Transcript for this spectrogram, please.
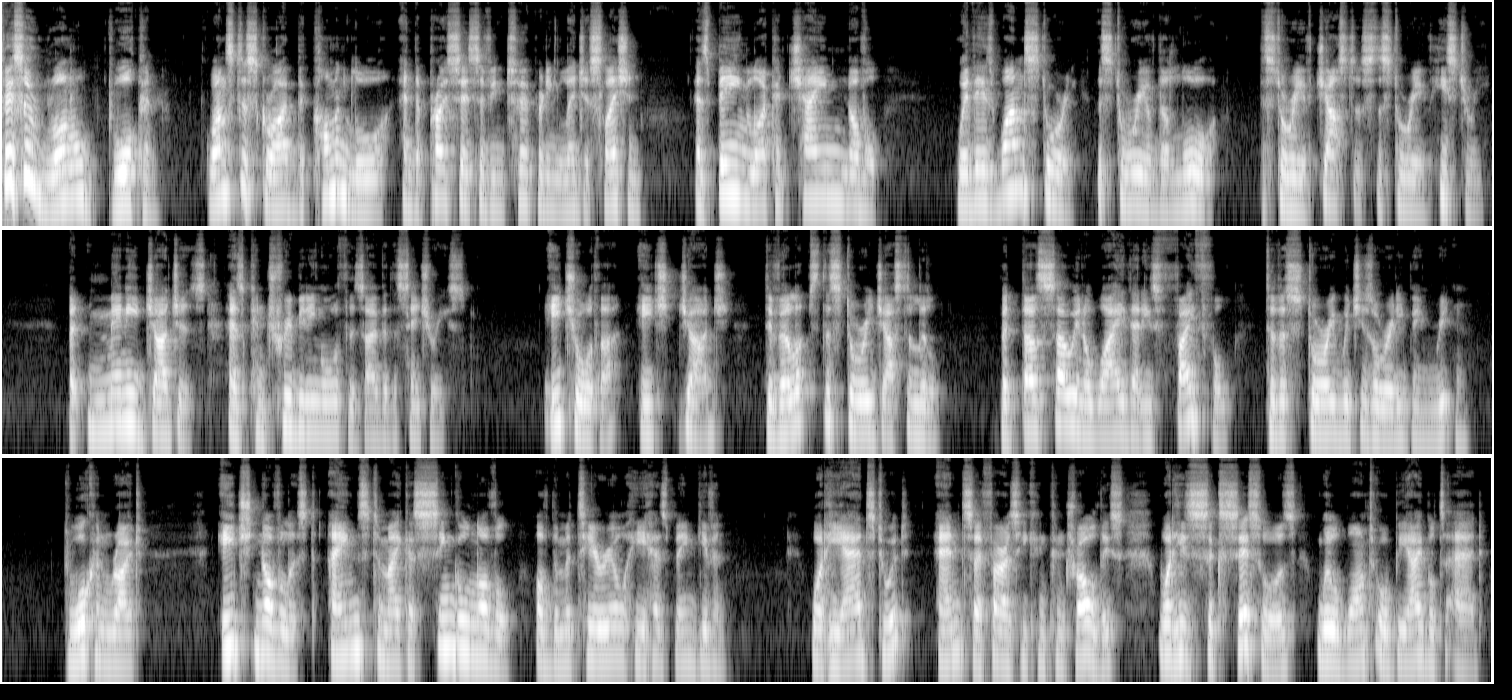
Professor Ronald Dworkin once described the common law and the process of interpreting legislation as being like a chain novel, where there's one story, the story of the law, the story of justice, the story of history, but many judges as contributing authors over the centuries. Each author, each judge, develops the story just a little, but does so in a way that is faithful to the story which has already been written. Dworkin wrote, Each novelist aims to make a single novel of the material he has been given. What he adds to it, and, so far as he can control this, what his successors will want or be able to add.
